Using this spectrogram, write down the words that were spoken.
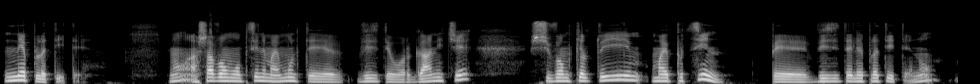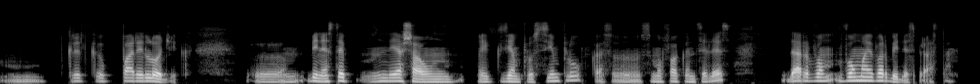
neplătite. Nu? Așa vom obține mai multe vizite organice și vom cheltui mai puțin pe vizitele plătite, nu? Cred că pare logic. Uh, bine, asta e așa un exemplu simplu ca să, să mă fac înțeles, dar vom, vom mai vorbi despre asta.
